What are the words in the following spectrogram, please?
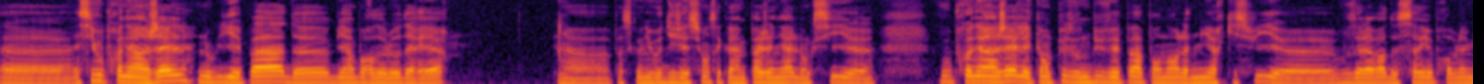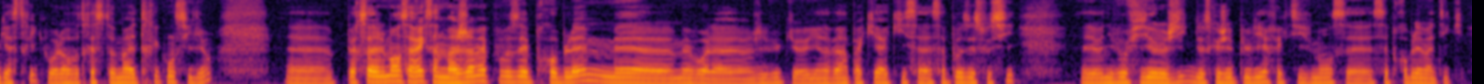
et si vous prenez un gel, n'oubliez pas de bien boire de l'eau derrière. parce qu'au niveau digestion, c'est quand même pas génial. Donc si vous prenez un gel et qu'en plus vous ne buvez pas pendant la demi-heure qui suit, euh, vous allez avoir de sérieux problèmes gastriques ou alors votre estomac est très conciliant. Euh, personnellement, c'est vrai que ça ne m'a jamais posé problème, mais, euh, mais voilà, j'ai vu qu'il y en avait un paquet à qui ça, posait souci. Et au niveau physiologique, de ce que j'ai pu lire, effectivement, c'est problématique.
